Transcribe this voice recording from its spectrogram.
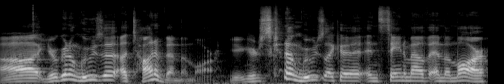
uh, you're gonna lose a, a ton of MMR. You're just gonna lose like an insane amount of MMR,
